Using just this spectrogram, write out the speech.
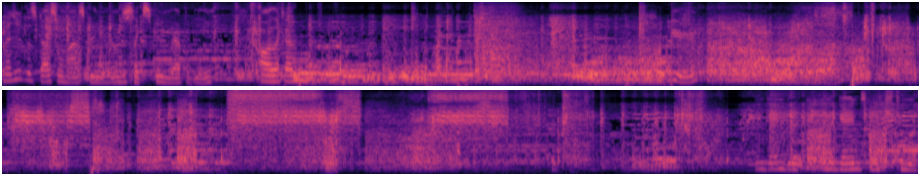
Imagine if this guy saw my screen and I'm just like spinning rapidly. Oh, like guy. Games glitch too much.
